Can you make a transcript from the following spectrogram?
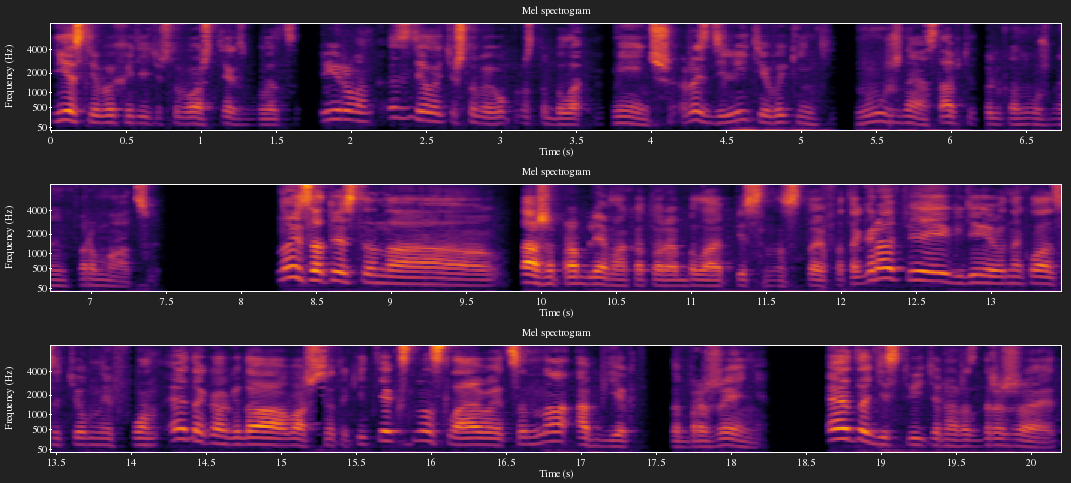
Если вы хотите, чтобы ваш текст был центрирован, сделайте, чтобы его просто было меньше. Разделите, выкиньте нужное, оставьте только нужную информацию. Ну и, соответственно, та же проблема, которая была описана с той фотографией, где накладывается темный фон, это когда ваш все-таки текст наслаивается на объект изображения. Это действительно раздражает.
